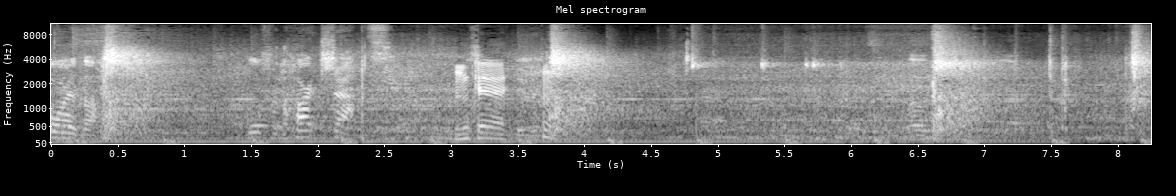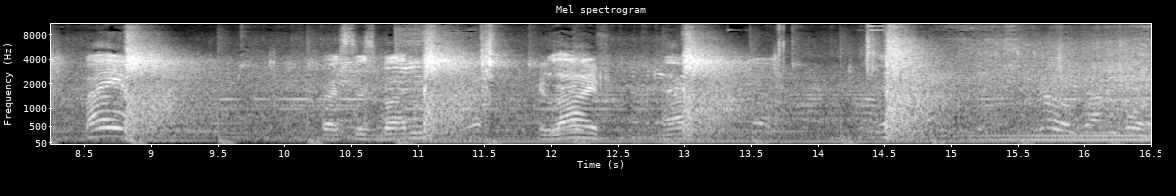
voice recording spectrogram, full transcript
For the go for the heart shots. Okay. Bam! Press this button. You're live. Now. Go, Johnny boy.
